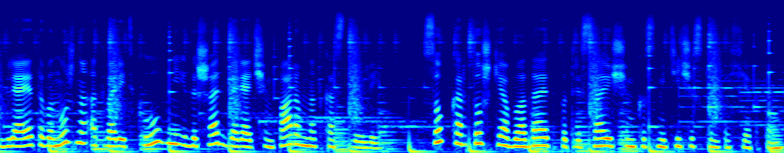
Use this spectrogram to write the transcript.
Для этого нужно отварить клубни и дышать горячим паром над кастрюлей. Сок картошки обладает потрясающим косметическим эффектом.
